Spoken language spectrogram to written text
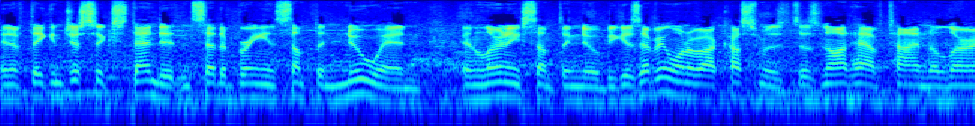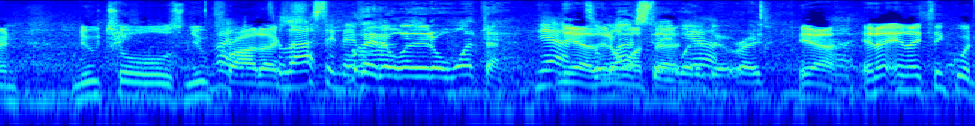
and if they can just extend it instead of bringing something new in and learning something new, because every one of our customers does not have time to learn new tools, new right. products. The last thing they well, want. They don't, they don't want that. Yeah, yeah they don't want that. Yeah. Do, right? Yeah, yeah. And, I, and I think what,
